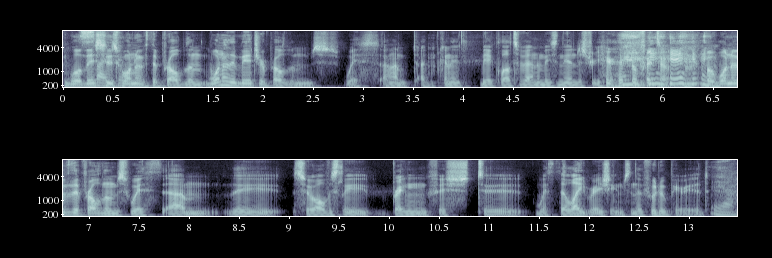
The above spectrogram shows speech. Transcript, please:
Well, this is one of the problem. One of the major problems with, and I'm, I'm going to make lots of enemies in the industry here, but one of the problems with um, the so obviously bringing fish to with the light regimes in the photo period. Yeah.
